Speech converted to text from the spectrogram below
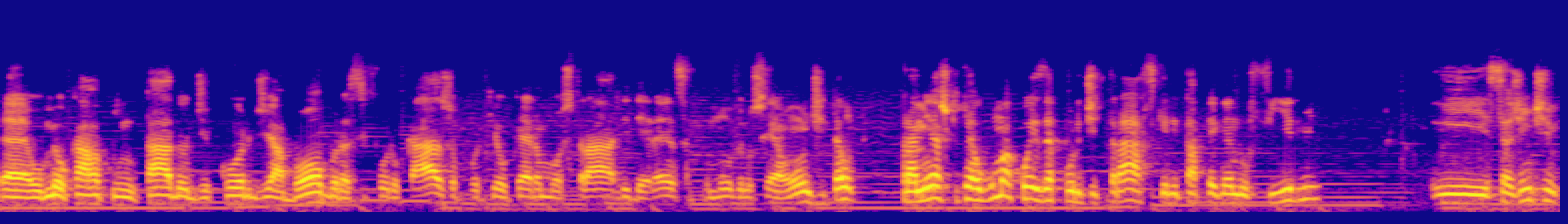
é, o meu carro pintado de cor de abóbora, se for o caso, porque eu quero mostrar liderança para o mundo não sei aonde. Então, para mim, acho que tem alguma coisa por detrás que ele está pegando firme. E se a gente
